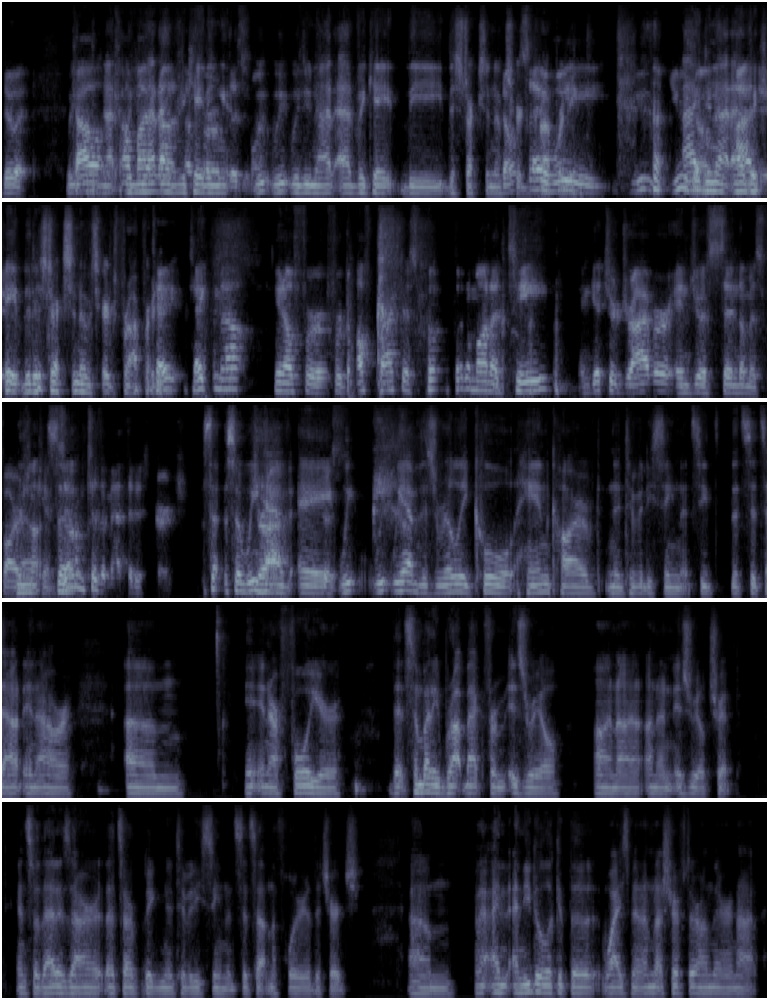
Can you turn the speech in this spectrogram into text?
do it. We, Kyle- we do not, Kyle we do not advocating we, we, we do not advocate the destruction of Don't church property. we. You, you I do not I do. advocate the destruction of church property. Take take them out. You know, for for golf practice, put put them on a tee and get your driver and just send them as far as you can. so- send them to the Methodist church. So, so we Dry. have a Just- we, we we have this really cool hand carved nativity scene that seats that sits out in our um in, in our foyer that somebody brought back from Israel on a, on an Israel trip, and so that is our that's our big nativity scene that sits out in the foyer of the church. Um, I, I need to look at the wise men. I'm not sure if they're on there or not,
